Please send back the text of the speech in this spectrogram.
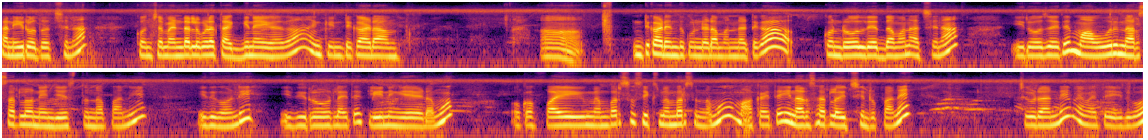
కానీ ఈరోజు వచ్చిన కొంచెం ఎండలు కూడా తగ్గినాయి కదా. ఇంక ఇంటికాడ ఇంటికాడ ఎందుకు ఉండడం అన్నట్టుగా కొన్ని రోజులు చేద్దామని వచ్చిన. ఈరోజు అయితే మా ఊరి నర్సరీలో నేను చేస్తున్న పని. ఇదిగోండి ఇది రోడ్లు అయితే క్లీనింగ్ చేయడము. ఒక ఫైవ్ మెంబర్స్ సిక్స్ మెంబర్స్ ఉన్నాము. మాకైతే ఈ నర్సరీలో ఇచ్చిండ్రు పని. చూడండి మేమైతే ఇదిగో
